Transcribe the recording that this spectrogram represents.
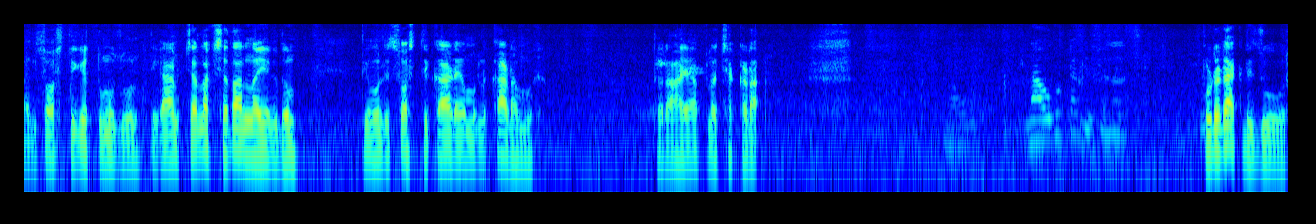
आधी स्वस्तिक घेतो मुजवून ते काय आमच्या लक्षात आलं नाही एकदम. ते म्हणजे स्वस्तिक काढ्या म्हटलं काढा मग. तर आहे आपला छकडा. पुढे टाकली जोवर.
